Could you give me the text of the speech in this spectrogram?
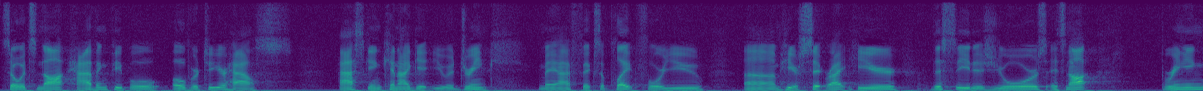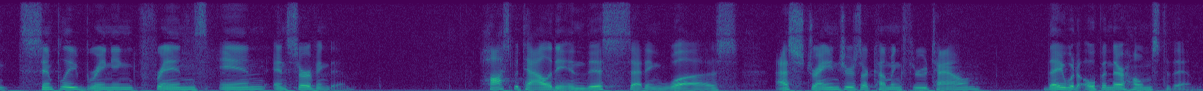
So it's not having people over to your house asking, Can I get you a drink? May I fix a plate for you? Um, here, sit right here. This seat is yours. It's not bringing, simply bringing friends in and serving them. Hospitality in this setting was as strangers are coming through town, they would open their homes to them.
